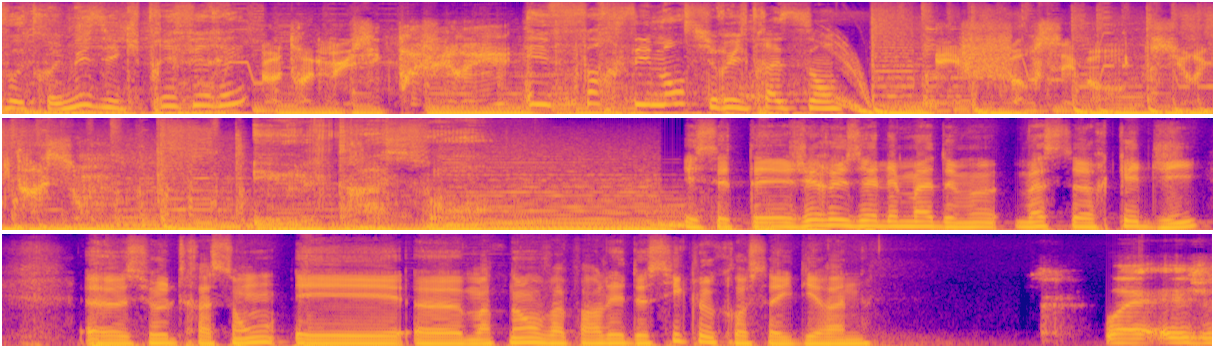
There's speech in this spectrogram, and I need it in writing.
Votre musique préférée Votre musique préférée est forcément sur Ultrason. est forcément sur Ultrason. Ultrason. Et c'était Jérusalem de Master KG euh, sur Ultrason. Et euh, maintenant, on va parler de cyclocross avec Diran. Ouais, et je,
